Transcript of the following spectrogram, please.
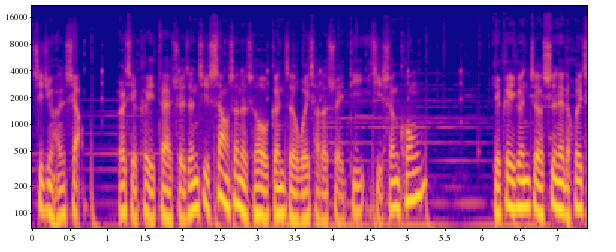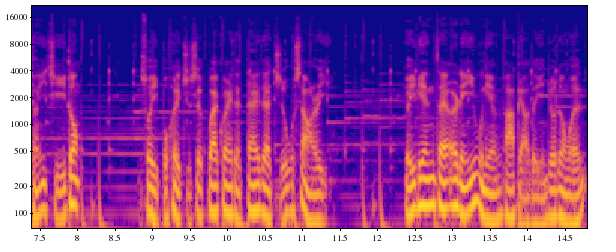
细菌很小，而且可以在水蒸气上升的时候，跟着微小的水滴一起升空，也可以跟着室内的灰尘一起移动，所以不会只是乖乖的待在植物上而已。有一篇在二零一五年发表的研究论文。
